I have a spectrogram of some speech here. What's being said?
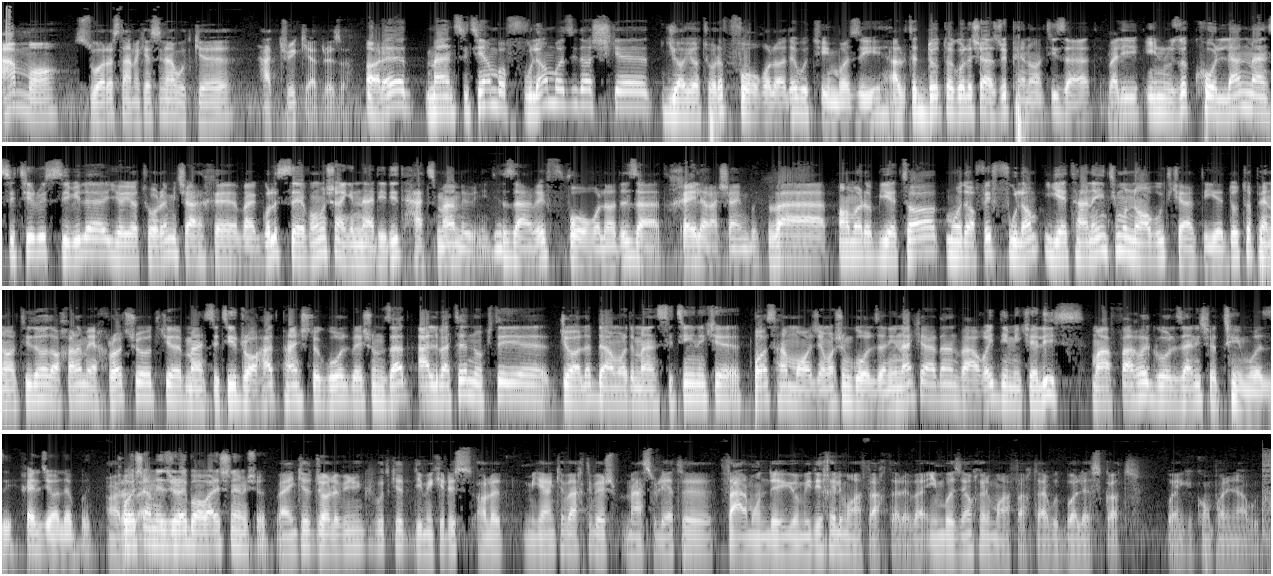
اما سوارز تنها کسی نبود که هتریک کرد رضا. آره منسیتی هم با فولام بازی داشت که یایا توره فوق العاده بود این بازی. البته دو تا گلش از روی پنالتی زد ولی این روزا کلا منسیتی روی سیبیل یایا توره میچرخه و گل سومش اگه ندیدید حتما ببینید. یه ضربه فوق العاده زد. خیلی قشنگ بود. و آموربیتا مدافع فولام یه تنه این تیمو نابود کرد دیگه. دو تا پنالتی داد آخرم اخراج شد که منسیتی راحت 5 تا گل بهشون زد. البته نکته جالب در مورد منسیتی اینه باز هم مهاجماشون گلزنی نکردن و آقای دیمیکلیس موفق به گلزنی شد تو این بازی. خیلی جالب بود. آره، خودش هم یه جورایی باورش نمی‌شد. و اینکه جالب این بود که دیمیکلیس حالا میگن که وقتی بهش مسئولیت فرماندهی و میدی خیلی موفق داره و این بازی هم خیلی موفق تر بود با لسکات با اینکه کمپانی نبود.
